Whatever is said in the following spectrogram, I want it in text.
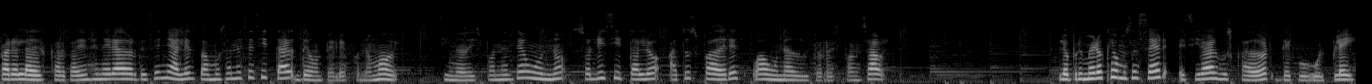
Para la descarga de un generador de señales vamos a necesitar de un teléfono móvil. Si no dispones de uno, solicítalo a tus padres o a un adulto responsable. Lo primero que vamos a hacer es ir al buscador de Google Play.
